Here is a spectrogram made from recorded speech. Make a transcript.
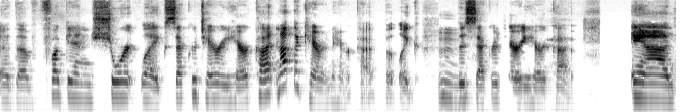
uh, the fucking short like secretary haircut, not the Karen haircut, but like Mm. the secretary haircut. And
